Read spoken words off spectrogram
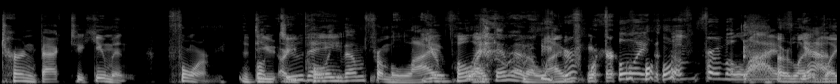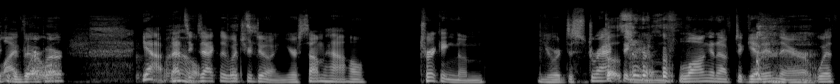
turn back to human form? Do Well, you, are do you pulling they- them from live pulling- Lycan and a live werewolf? pulling them from a live, or live yeah, Lycan live vampire? werewolf. Yeah, that's exactly what you're doing. You're somehow tricking them. You're distracting them long enough to get in there with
